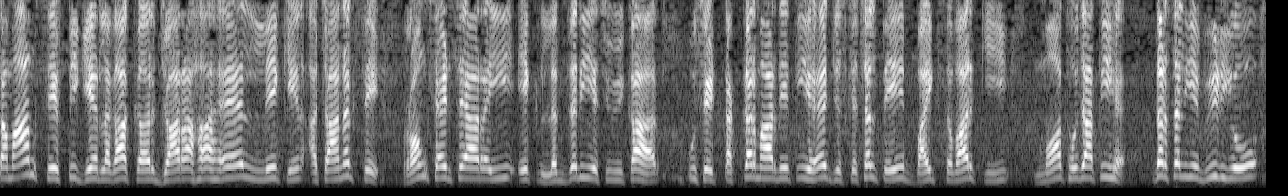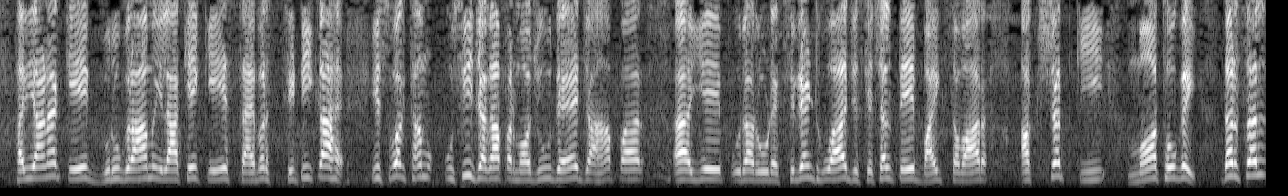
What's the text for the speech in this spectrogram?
तमाम सेफ्टी गियर लगाकर जा रहा है, लेकिन अचानक से रॉन्ग साइड से आ रही एक लग्जरी एसयूवी कार उसे टक्कर मार देती है, जिसके चलते बाइक सवार की मौत हो जाती है। दरअसल ये वीडियो हरियाणा के गुरुग्राम इलाके के साइबर सिटी का है। इस वक्त हम उसी जगह पर मौजूद है जहाँ पर ये पूरा रोड एक्सीडेंट हुआ, जिसके चलते बाइक सवार अक्षत की मौत हो गई। दरअसल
